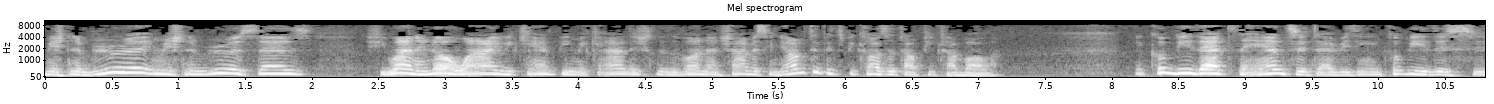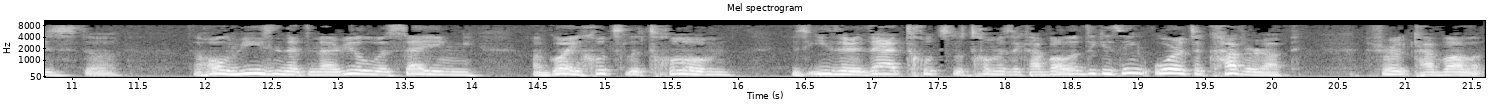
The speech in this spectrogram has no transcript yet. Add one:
Mishnah Brura, Mishnah Brura says, if you want to know why we can't be Mekadesh Levon on Shabbos and Yom Tov, it's because of Talpi Kabbalah. It could be that's the answer to everything. It could be this is the the whole reason that the Maril was saying of going Chutz L'Tchum is either that Chutz L'Tchum is a Kabbalah thing, or it's a cover-up for Kabbalah.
